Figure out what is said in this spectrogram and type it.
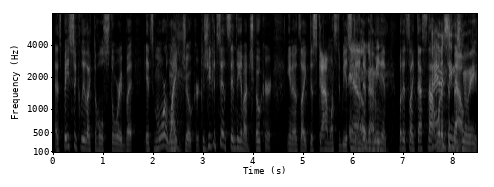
it's basically like the whole story but it's more Hmm. like joker because you could say the same thing about joker you know it's like this guy wants to be a stand-up okay. comedian but it's like that's I not what it's seen about this movie.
